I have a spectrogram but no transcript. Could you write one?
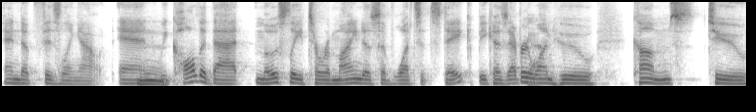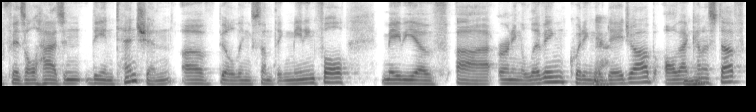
end up fizzling out. And mm. we called it that mostly to remind us of what's at stake because everyone yeah. who comes to Fizzle has in, the intention of building something meaningful, maybe of uh, earning a living, quitting their day job, all that mm-hmm. kind of stuff.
